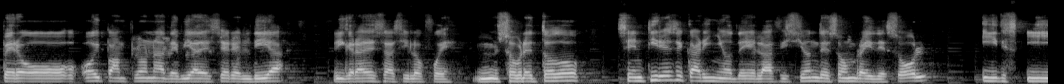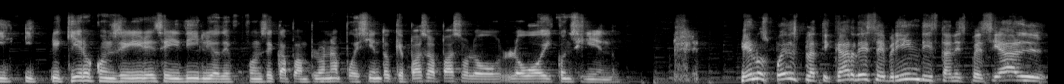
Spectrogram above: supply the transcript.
pero hoy Pamplona debía de ser el día y gracias así lo fue. Mm, sobre todo sentir ese cariño de la afición de sombra y de sol, y, y, quiero conseguir ese idilio de Fonseca Pamplona, pues siento que paso a paso lo, lo voy consiguiendo. ¿Qué nos puedes platicar de ese brindis tan especial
